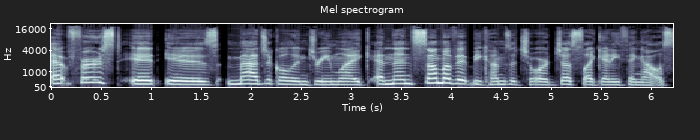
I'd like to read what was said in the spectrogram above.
at first it is magical and dreamlike and then some of it becomes a chore just like anything else.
